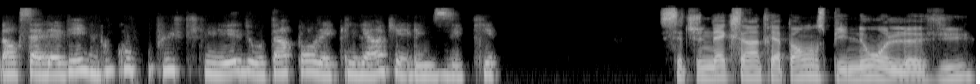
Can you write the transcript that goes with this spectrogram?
Donc, ça devient beaucoup plus fluide, autant pour les clients que les équipes. C'est une excellente réponse. Puis nous, on l'a vu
